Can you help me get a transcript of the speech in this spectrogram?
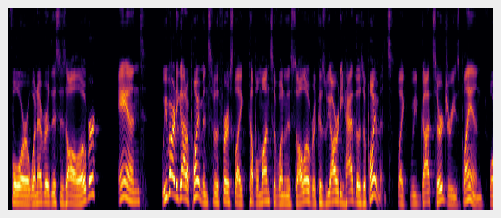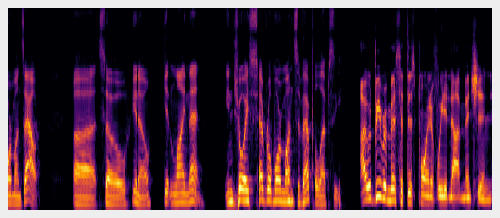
for whenever this is all over. And we've already got appointments for the first like couple months of when this is all over because we already had those appointments. Like we've got surgeries planned four months out uh so you know get in line then enjoy several more months of epilepsy I would be remiss at this point if we did not mention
